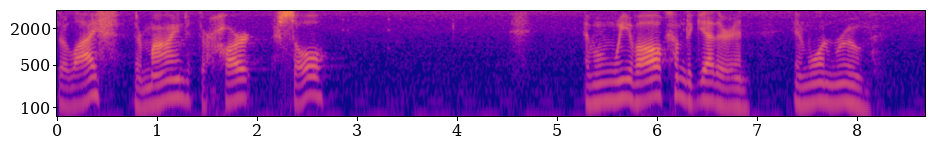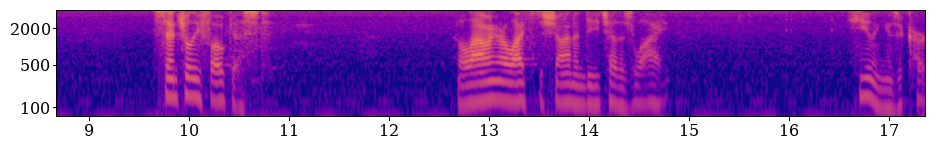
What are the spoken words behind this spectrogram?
their life, their mind, their heart, their soul. And when we've all come together in, in one room, centrally focused, and allowing our lights to shine into each other's light, healing has occurred.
